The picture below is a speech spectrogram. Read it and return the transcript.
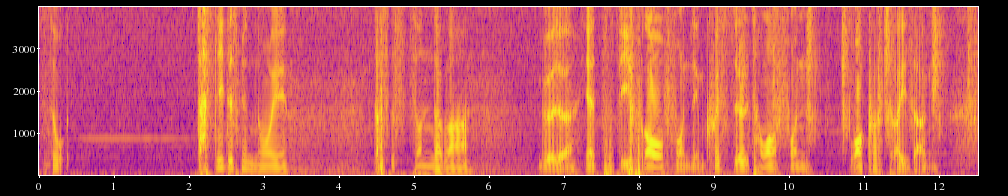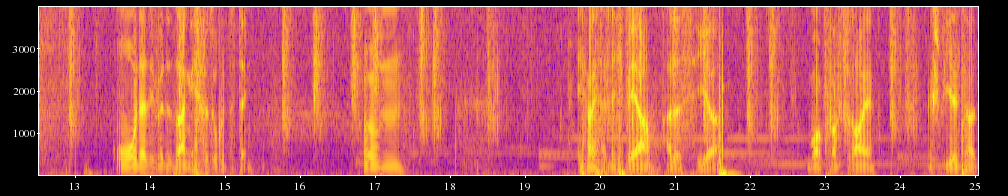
So. Das Lied ist mir neu. Das ist sonderbar. Würde jetzt die Frau von dem Crystal Tower von Warcraft 3 sagen. Oder sie würde sagen, ich versuche zu denken. Ähm, ich weiß halt nicht, wer alles hier Warcraft 3 gespielt hat.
